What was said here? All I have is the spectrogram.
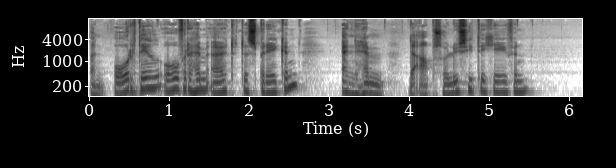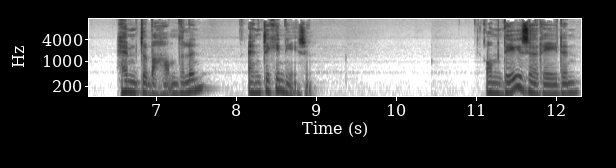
een oordeel over hem uit te spreken en hem de absolutie te geven, hem te behandelen en te genezen. Om deze reden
